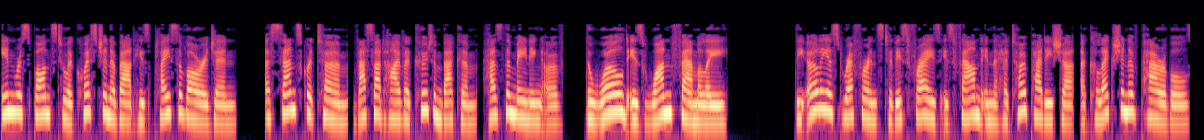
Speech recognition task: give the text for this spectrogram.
in response to a question about his place of origin. A Sanskrit term, Vasudhaiva Kutumbakam, has the meaning of, "...the world is one family". The earliest reference to this phrase is found in the Hitopadesha, a collection of parables.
